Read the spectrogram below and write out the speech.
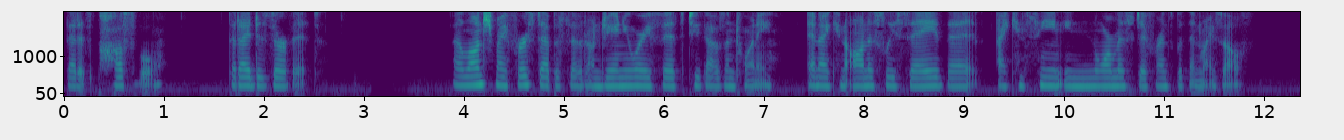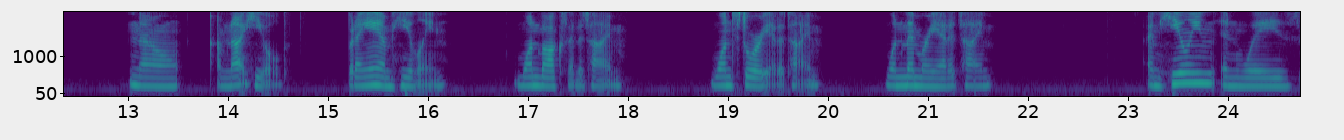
That it's possible. That I deserve it. I launched my first episode on January 5th, 2020, and I can honestly say that I can see an enormous difference within myself. Now, I'm not healed, but I am healing one box at a time, one story at a time, one memory at a time. I'm healing in ways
